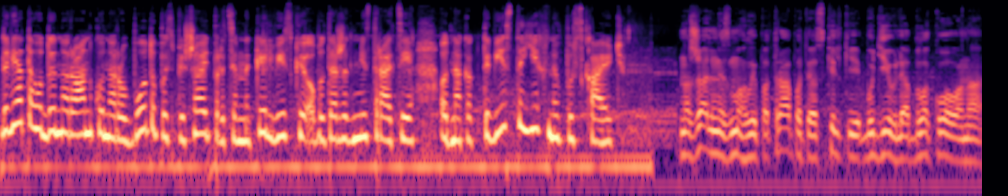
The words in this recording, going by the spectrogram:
Дев'ята година ранку на роботу поспішають працівники Львівської облдержадміністрації, однак активісти їх не впускають. На жаль, не змогли потрапити, оскільки будівля блокована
